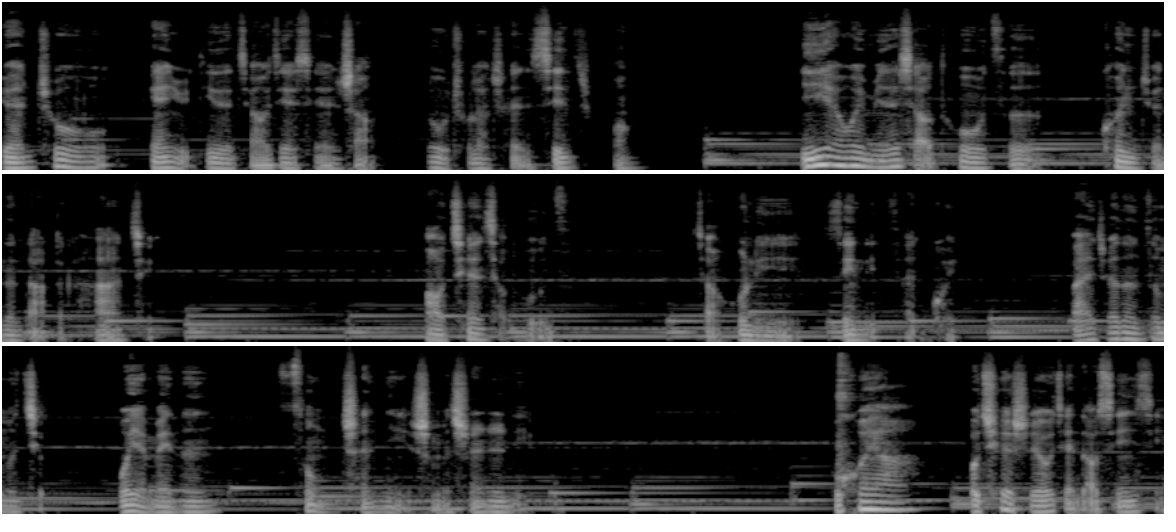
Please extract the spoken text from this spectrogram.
远处天与地的交界线上露出了晨曦之光。一夜未眠的小兔子困倦地打了个哈欠。抱歉，小兔子。小狐狸心里惭愧，白折腾这么久，我也没能送成你什么生日礼物。不会啊，我确实有捡到星星，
